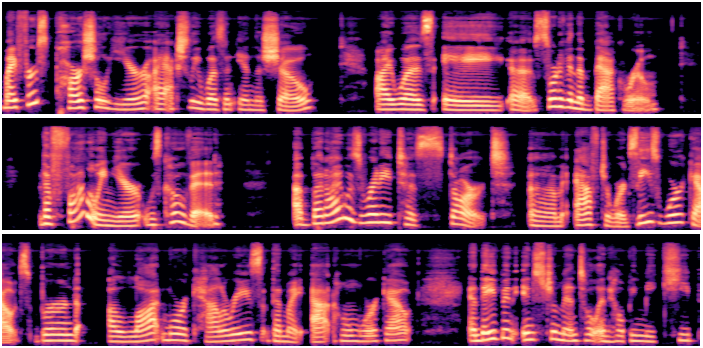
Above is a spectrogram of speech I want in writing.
My first partial year, I actually wasn't in the show. I was a uh, sort of in the back room. The following year was COVID, uh, but I was ready to start um, afterwards. These workouts burned a lot more calories than my at home workout, and they've been instrumental in helping me keep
